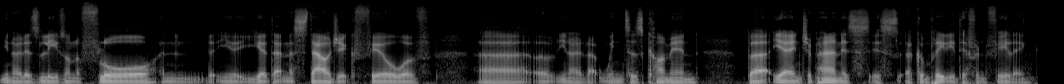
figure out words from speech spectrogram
you know there's leaves on the floor, and you know, you get that nostalgic feel of, uh, of you know like winter's coming. But yeah, in Japan, it's it's a completely different feeling,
